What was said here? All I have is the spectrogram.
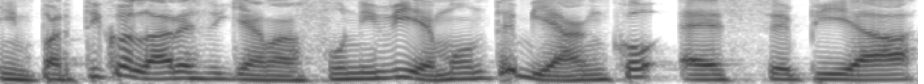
In particolare si chiama Funivie Monte Bianco SPA,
